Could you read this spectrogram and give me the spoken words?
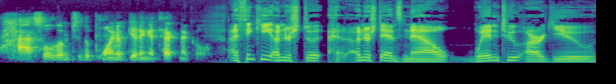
hassle them to the point of getting a technical. I think he understood understands now when to argue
